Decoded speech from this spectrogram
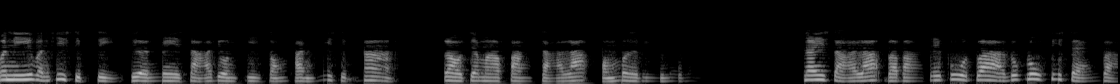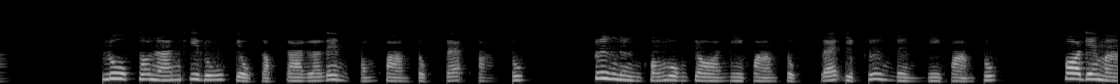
วันนี้วันที่ 14 เดือนเมษายน ปี 2025 เราจะมาฟังสาระของเมอรีในวันนี้ ในสาระบาบาได้พูดว่าลูกๆที่แสนหวาน ลูกเท่านั้นที่รู้เกี่ยวกับการละเล่นของความสุขและความทุกข์ ครึ่งหนึ่งของวงจรมีความสุขและอีกครึ่งหนึ่งมีความทุกข์ พ่อได้มา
